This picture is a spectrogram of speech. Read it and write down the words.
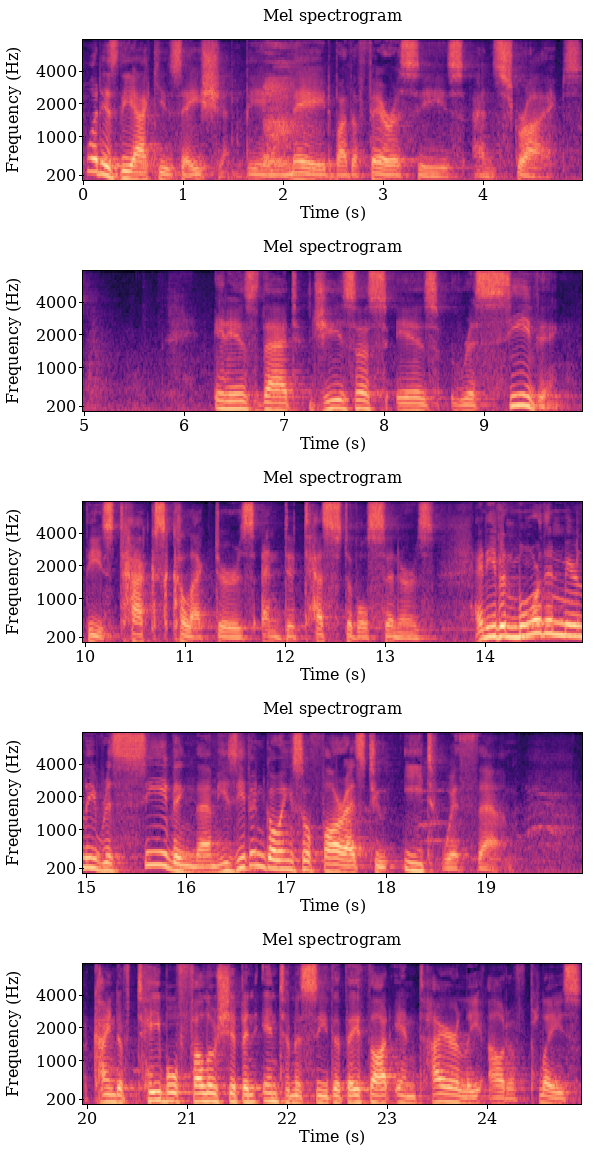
What is the accusation being made by the Pharisees and scribes? It is that Jesus is receiving these tax collectors and detestable sinners. And even more than merely receiving them, he's even going so far as to eat with them kind of table fellowship and intimacy that they thought entirely out of place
